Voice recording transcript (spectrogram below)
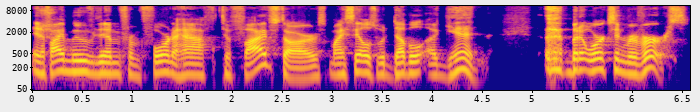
and if i moved them from four and a half to five stars my sales would double again but it works in reverse.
